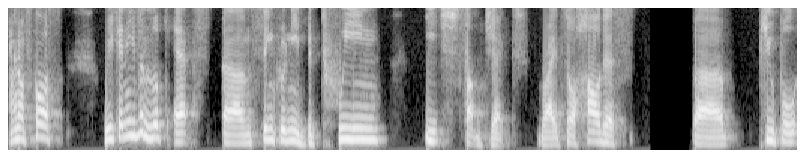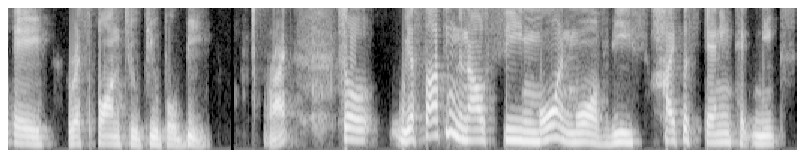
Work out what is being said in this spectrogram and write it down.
And of course, we can even look at um, synchrony between each subject, right? So how does uh, pupil A respond to pupil B, right? So we are starting to now see more and more of these hyperscanning techniques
